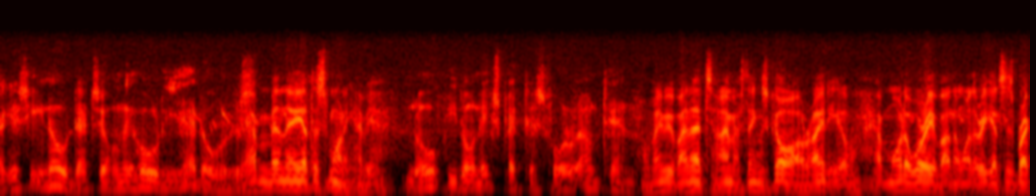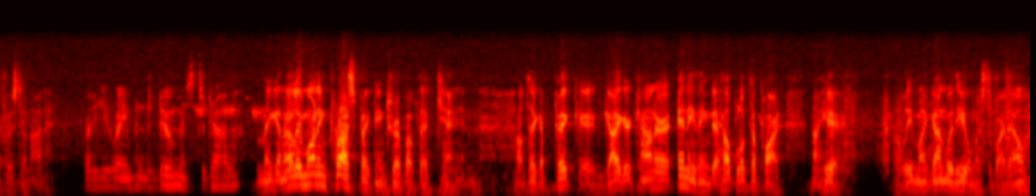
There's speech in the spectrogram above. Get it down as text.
I guess he knowed that's the only hold he had over us. You haven't been there yet this morning, have you? No, he don't expect us for around ten. Well, maybe by that time, if things go all right, he'll have more to worry about than whether he gets his breakfast or not. What are you aiming to do, Mr. Dollar? Make an early morning prospecting trip up that canyon. I'll take a pick, a Geiger counter, anything to help look the part. Now, here. I'll leave my gun with you, Mr. Bardell,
